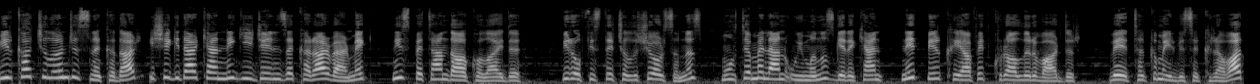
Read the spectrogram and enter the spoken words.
Birkaç yıl öncesine kadar işe giderken ne giyeceğinize karar vermek nispeten daha kolaydı. Bir ofiste çalışıyorsanız muhtemelen uymanız gereken net bir kıyafet kuralları vardır ve takım elbise kravat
